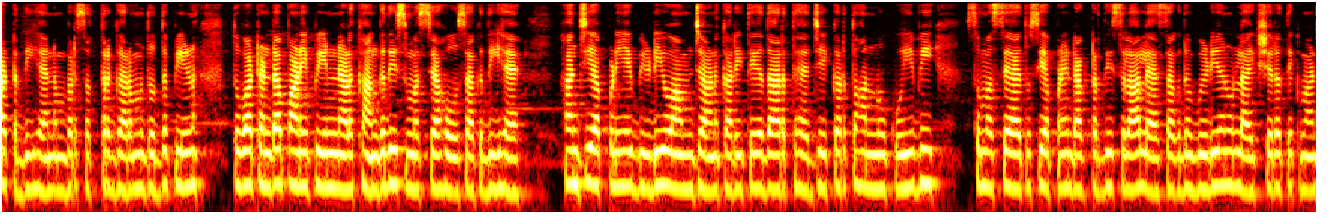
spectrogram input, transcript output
ਘਟਦੀ ਹੈ। ਨੰਬਰ 70 ਗਰਮ ਦੁੱਧ ਪੀਣ ਤੋਂ ਬਾਅਦ ਠੰਡਾ ਪਾਣੀ ਪੀਣ ਨਾਲ ਖੰਘ ਦੀ ਸਮੱਸਿਆ ਹੋ ਸਕਦੀ ਹੈ। ਹਾਂਜੀ, ਆਪਣੀ ਇਹ ਵੀਡੀਓ ਆਮ ਜਾਣਕਾਰੀ ਤੇ ਆਧਾਰਿਤ ਹੈ। ਜੇਕਰ ਤੁਹਾਨੂੰ ਕੋਈ ਵੀ ਸਮੱਸਿਆ ਹੈ, ਤੁਸੀਂ ਆਪਣੇ ਡਾਕਟਰ ਦੀ ਸਲਾਹ ਲੈ ਸਕਦੇ ਹੋ। ਵੀਡੀਓ ਨੂੰ ਲਾਈਕ ਸ਼ੇਅਰ ਅਤੇ ਕਮੈਂਟ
